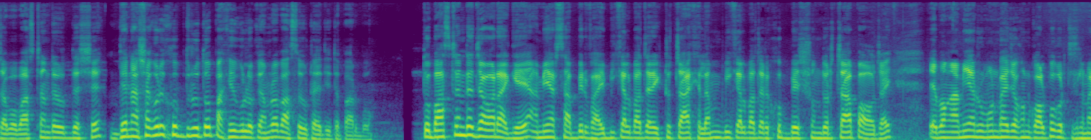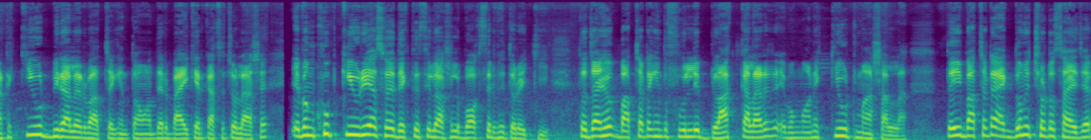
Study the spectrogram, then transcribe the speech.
যাব বাস স্ট্যান্ডের উদ্দেশ্যে। দেন আশা করি খুব দ্রুত পাখিগুলোকে আমরা বাসে উঠাই দিতে পারব। তো বাস স্ট্যান্ডে যাওয়ার আগে আমি আর সাব্বির ভাই বিকাল বাজারে একটু চা খেলাম। বিকাল বাজারে খুব বেশ সুন্দর চা পাওয়া যায়। এবং আমি আর রুমন ভাই যখন গল্প করতেছিলাম, একটা কিউট বিড়ালের বাচ্চা কিন্তু আমাদের বাইকের কাছে চলে আসে এবং খুব কিউরিয়াস হয়ে দেখতেছিল আসলে বক্সের ভিতরে কি। তো যাই হোক, বাচ্চাটা কিন্তু ফুললি ব্ল্যাক কালারের এবং অনেক কিউট মাশাল্লাহ তো এই বাচ্চাটা একদমই ছোট সাইজের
